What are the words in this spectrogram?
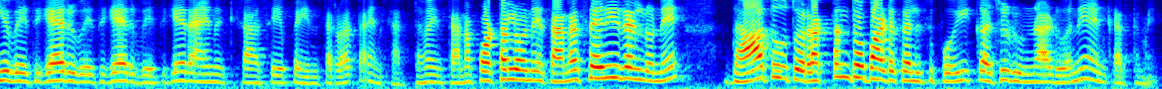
ఇక వెతికారు వెతికారు వెతికారు. ఆయనకి కాసేపు అయిన తర్వాత ఆయనకు అర్థమైంది. తన పొట్టలోనే తన శరీరంలోనే ధాతువుతో రక్తంతో పాటు కలిసిపోయి కచుడు ఉన్నాడు అని ఆయనకు అర్థమైంది.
